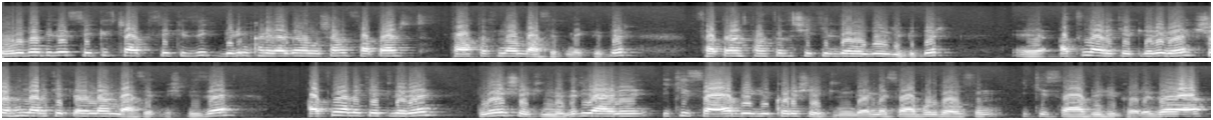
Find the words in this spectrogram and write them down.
Soruda bize 8 çarpı 8'lik birim karelerden oluşan satranç tahtasından bahsetmektedir. Satranç tahtası şekilde olduğu gibidir. E, atın hareketleri ve şahın hareketlerinden bahsetmiş bize. Atın hareketleri L şeklindedir. Yani 2 sağa 1 yukarı şeklinde. Mesela burada olsun 2 sağa 1 yukarı veya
